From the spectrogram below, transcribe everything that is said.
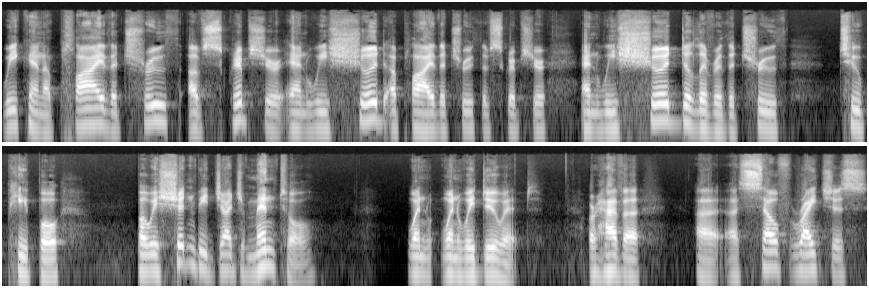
We can apply the truth of Scripture, and we should apply the truth of Scripture, and we should deliver the truth to people, but we shouldn't be judgmental when, when we do it or have a, a, a self righteous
